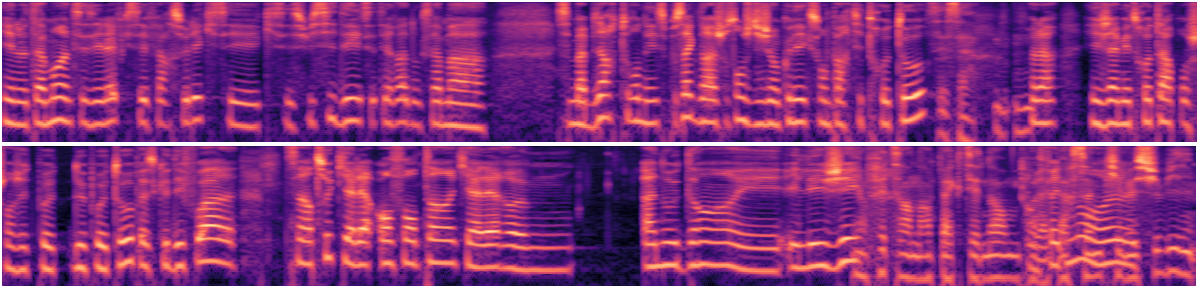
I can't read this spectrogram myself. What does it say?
Il y a notamment un de ses élèves qui s'est fait harceler, qui s'est, qui s'est suicidé, etc. Donc ça m'a, ça m'a bien retourné. C'est pour ça que dans la chanson, je dis j'en connais qui sont partis trop tôt. C'est ça. Voilà, et jamais trop tard pour changer de, pot- de poteau, parce que des fois, c'est un truc qui a l'air enfantin, qui a l'air euh, anodin et, et léger. Et en fait, c'est un impact énorme pour En la fait, personne non, qui le subit.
